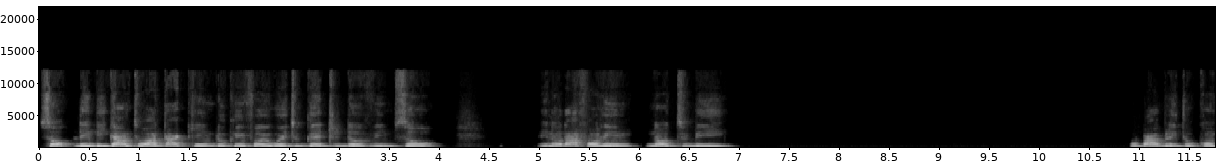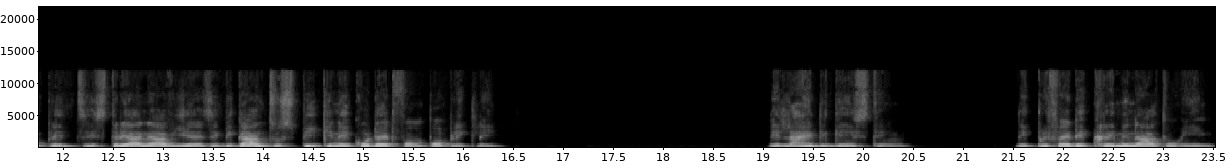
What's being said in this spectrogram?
So they began to attack him, looking for a way to get rid of him. So in order for him not to be probably to complete his three and a half years, he began to speak in a coded form publicly. They lied against him. They preferred a criminal to him.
